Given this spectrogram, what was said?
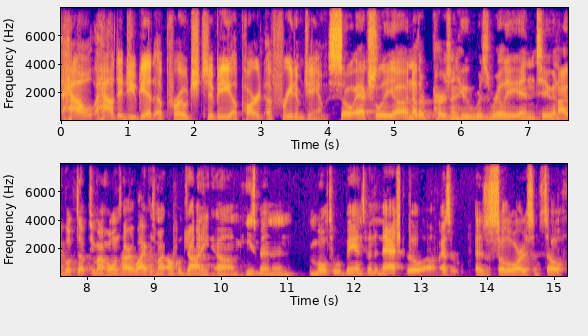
how how did you get approached to be a part of Freedom Jam? So actually, uh, another person who was really into and I looked up to my whole entire life was my uncle Johnny. Um, he's been in multiple bands, been to Nashville um, as a as a solo artist himself.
